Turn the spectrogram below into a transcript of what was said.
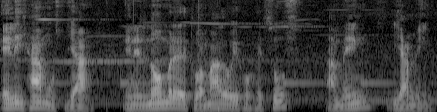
Elijamos ya, en el nombre de tu amado Hijo Jesús. Amén y amén.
